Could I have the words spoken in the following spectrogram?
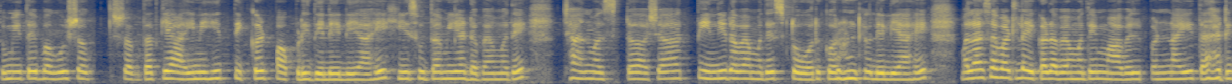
तुम्ही ते बघू शक शकतात की आईने ही तिखट पापडी दिलेली आहे. ही सुद्धा मी या डब्यामध्ये छान मस्त अशा तिन्ही डब्यामध्ये स्टोअर करून ठेवलेली आहे. मला असं वाटलं एका डब्यामध्ये मावेल पण नाही त्यासाठी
